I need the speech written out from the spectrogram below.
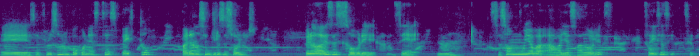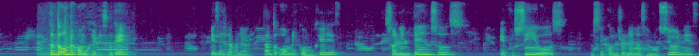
eh, se frustran un poco en este aspecto para no sentirse solos. Pero a veces sobre, se, mm, son muy abayazadores. ¿Se dice así? Sí. Tanto hombres como mujeres, ¿ok? Esa es la palabra. Tanto hombres como mujeres son intensos, efusivos, no se controlan las emociones,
